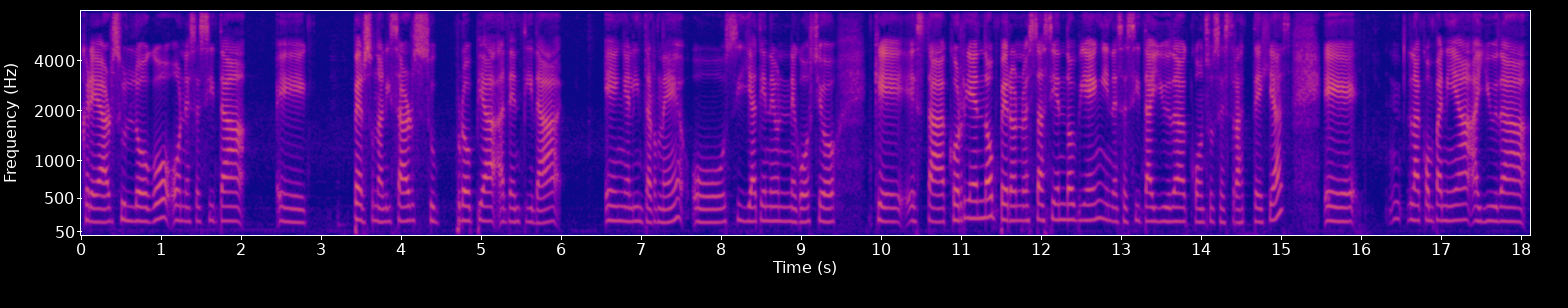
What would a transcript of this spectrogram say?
crear su logo o necesita eh, personalizar su propia identidad en el internet o si ya tiene un negocio que está corriendo pero no está haciendo bien y necesita ayuda con sus estrategias. Eh, la compañía ayuda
